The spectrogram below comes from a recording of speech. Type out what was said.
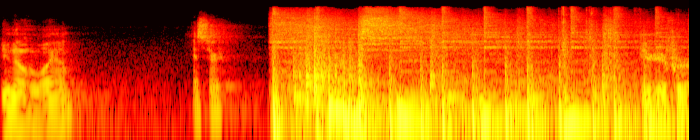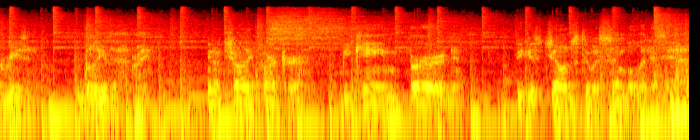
You know who I am? Yes, sir. You're here for a reason. You believe that, right? You know, Charlie Parker became Bird because Jones threw a symbol at his head.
